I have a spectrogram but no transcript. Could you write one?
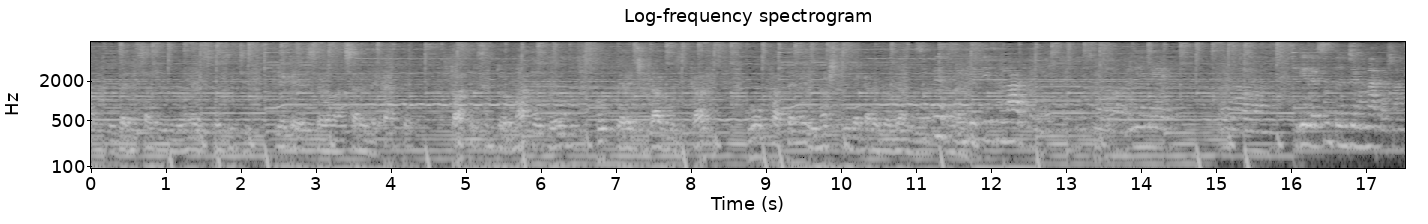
un vernisaj unei expoziții, fie că este o lansare de carte, toate sunt urmate de un scurt recital muzical cu partenerii noștri de care vorbeam. Sper, sintetismul artelor, ele, uh, ele sunt îngemânate așa într-un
